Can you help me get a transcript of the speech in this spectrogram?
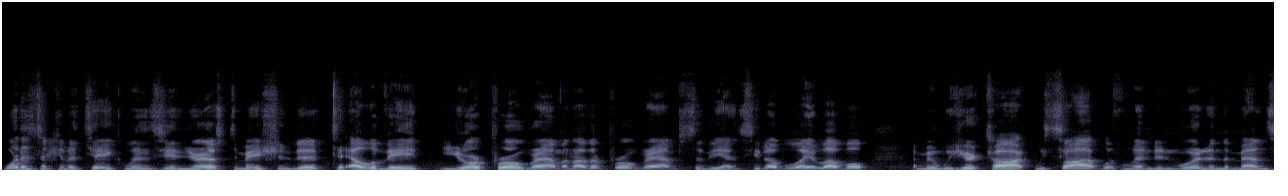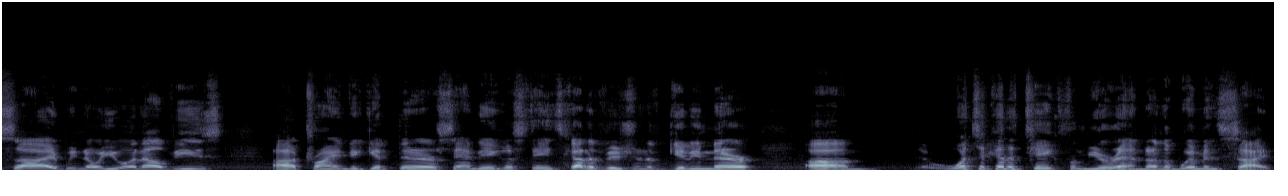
what is it going to take, Lindsay, in your estimation, to, to elevate your program and other programs to the NCAA level? I mean, we hear talk. We saw it with Lindenwood in the men's side. We know UNLV's uh, trying to get there. San Diego State's got a vision of getting there. Um, what's it going to take from your end on the women's side?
